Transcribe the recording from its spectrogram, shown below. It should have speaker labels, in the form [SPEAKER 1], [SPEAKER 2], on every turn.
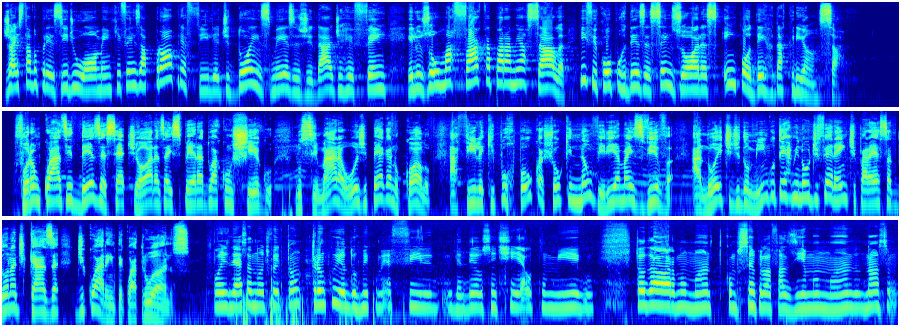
[SPEAKER 1] Já está no presídio o homem que fez a própria filha de dois meses de idade refém. Ele usou uma faca para ameaçá-la e ficou por 16 horas em poder da criança.
[SPEAKER 2] Foram quase 17 horas à espera do aconchego. Lucimara hoje pega no colo a filha que por pouco achou que não viria mais viva. A noite de domingo terminou diferente para essa dona de casa de 44 anos.
[SPEAKER 3] Depois dessa noite foi tão tranquilo dormir com minha filha, entendeu? Senti ela comigo, toda hora mamando, como sempre ela fazia, mamando. Nossa,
